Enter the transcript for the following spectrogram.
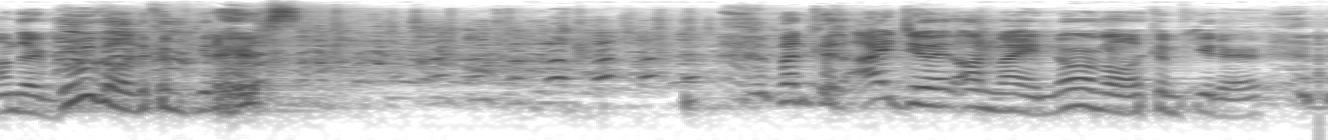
on their Google computers. but could I do it on my normal computer?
